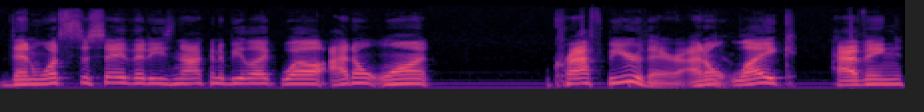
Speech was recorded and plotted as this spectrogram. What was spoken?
then what's to say that he's not going to be like, well, I don't want craft beer there. I don't like having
